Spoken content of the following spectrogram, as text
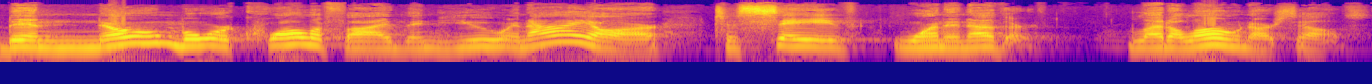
been no more qualified than you and I are to save one another, let alone ourselves.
